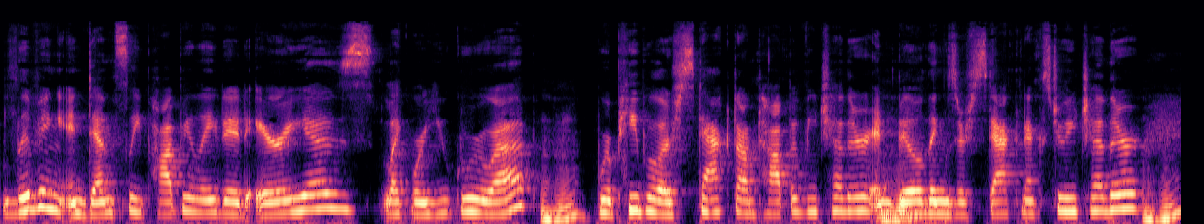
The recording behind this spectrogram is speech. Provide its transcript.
Living in densely populated areas, like where you grew up, Mm-hmm. where people are stacked on top of each other and buildings are stacked next to each other, Mm-hmm.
